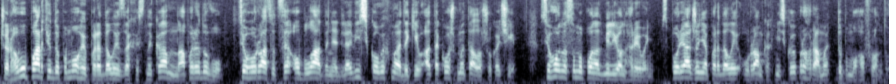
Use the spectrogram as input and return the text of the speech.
Чергову партію допомоги передали захисникам на передову. Цього разу це обладнання для військових медиків, а також металошукачі. Всього на суму понад мільйон гривень. Спорядження передали у рамках міської програми Допомога фронту.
